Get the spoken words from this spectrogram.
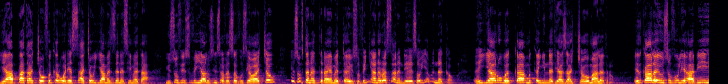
የአባታቸው ፍቅር ወደ እሳቸው እያመዘነ ሲመጣ ዩሱፍ ዩሱፍ እያሉ ሲንሰፈሰፉ ሲያዋቸው ዩሱፍ ተነጥና የመጣ ዩሱፍ እኛን ረሳን እንደ ሰው የምነካው እያሉ በቃ ምቀኝነት ያዛቸው ማለት ነው። إذ قال يوسف لأبيه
